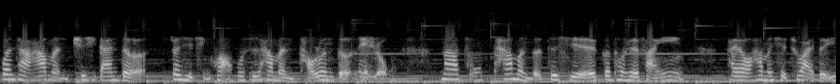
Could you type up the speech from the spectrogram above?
观察他们学习单的撰写情况，或是他们讨论的内容。那从他们的这些跟同学反映，还有他们写出来的一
